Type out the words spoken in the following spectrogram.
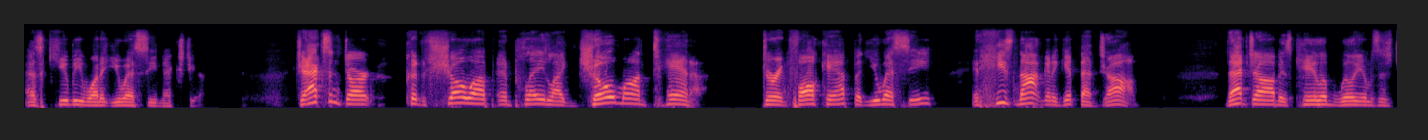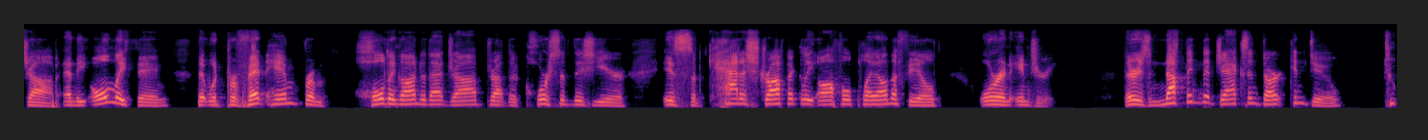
as QB1 at USC next year. Jackson Dart could show up and play like Joe Montana during fall camp at USC, and he's not going to get that job. That job is Caleb Williams' job. And the only thing that would prevent him from holding on to that job throughout the course of this year is some catastrophically awful play on the field or an injury. There is nothing that Jackson Dart can do to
